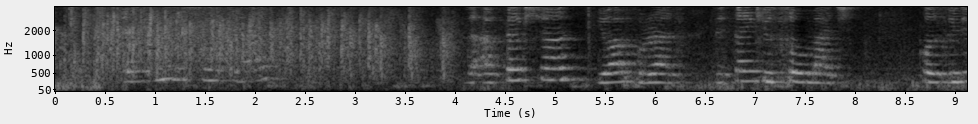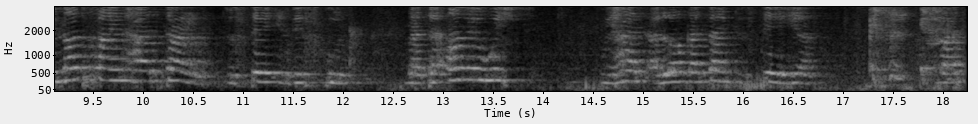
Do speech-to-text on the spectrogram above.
Have really shown to us the affection you have for us. We thank you so much because we did not find hard time to stay in this school, but I only wished we had a longer time to stay here. But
